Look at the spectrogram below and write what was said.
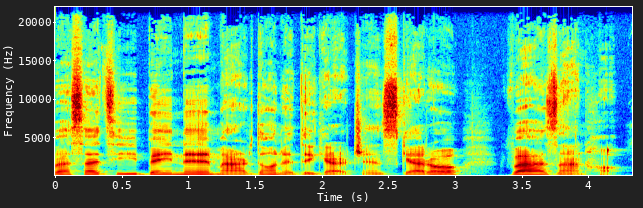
وسطی بین مردان دگر جنسگرا و زنها.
